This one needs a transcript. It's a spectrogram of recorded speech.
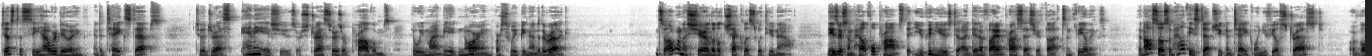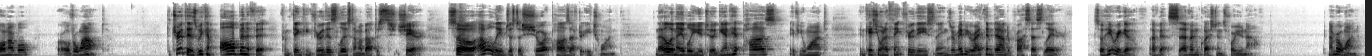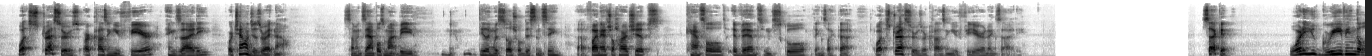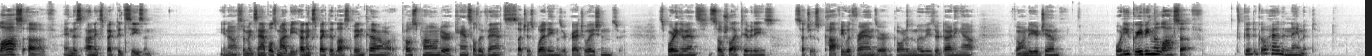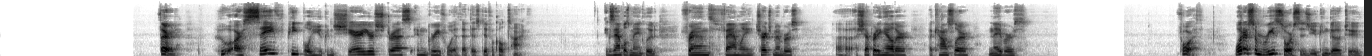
just to see how we're doing and to take steps to address any issues or stressors or problems that we might be ignoring or sweeping under the rug. And so I want to share a little checklist with you now. These are some helpful prompts that you can use to identify and process your thoughts and feelings, and also some healthy steps you can take when you feel stressed or vulnerable or overwhelmed. The truth is, we can all benefit from thinking through this list I'm about to share. So I will leave just a short pause after each one. That'll enable you to again hit pause if you want, in case you want to think through these things, or maybe write them down to process later. So here we go. I've got seven questions for you now. Number one, what stressors are causing you fear, anxiety, or challenges right now? Some examples might be you know, dealing with social distancing, uh, financial hardships, canceled events in school, things like that. What stressors are causing you fear and anxiety? Second, what are you grieving the loss of in this unexpected season? You know, some examples might be unexpected loss of income or postponed or canceled events such as weddings or graduations or sporting events, social activities such as coffee with friends or going to the movies or dining out, going to your gym. What are you grieving the loss of? It's good to go ahead and name it. Third, who are safe people you can share your stress and grief with at this difficult time? Examples may include friends, family, church members, uh, a shepherding elder, a counselor, neighbors. Fourth, what are some resources you can go to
